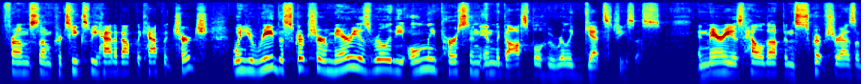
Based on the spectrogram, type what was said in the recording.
from some critiques we had about the Catholic Church. When you read the scripture, Mary is really the only person in the gospel who really gets Jesus. And Mary is held up in Scripture as a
